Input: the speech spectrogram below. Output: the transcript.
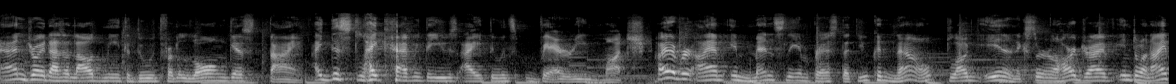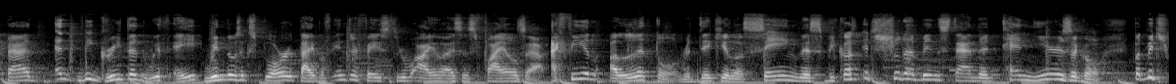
Android has allowed me to do for the longest time. I dislike having to use iTunes very much. However, I am immensely impressed that you can now plug in an external hard drive into an iPad and be greeted with a Windows Explorer type of interface through iOS Files app. I feel a little ridiculous saying this because it should have been standard 10 years ago, but which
